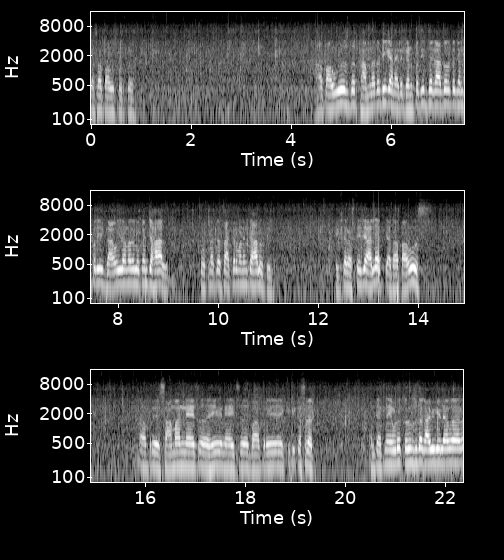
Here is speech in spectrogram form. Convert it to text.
कसा पाऊस पडतोय. हा पाऊस जर थांबला तर ठीक आहे नाही तर गणपतीत जर गाजवलं तर गणपती गावी जाणाऱ्या लोकांचे हाल कोकणातल्या चाकरमान्यांचे हाल होतील. एक तर रस्त्याचे हालत त्यात हा पाऊस. बापरे सामान न्यायचं हे न्यायचं बापरे किती कसरत. आणि त्यातनं एवढं करूनसुद्धा गावी गेल्यावर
